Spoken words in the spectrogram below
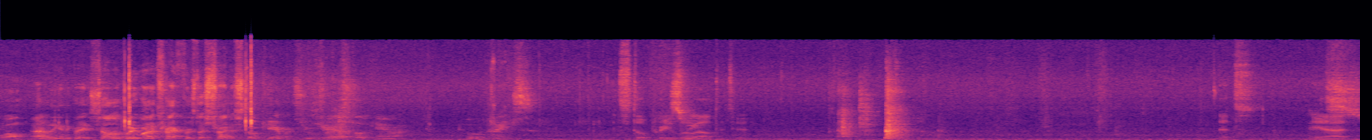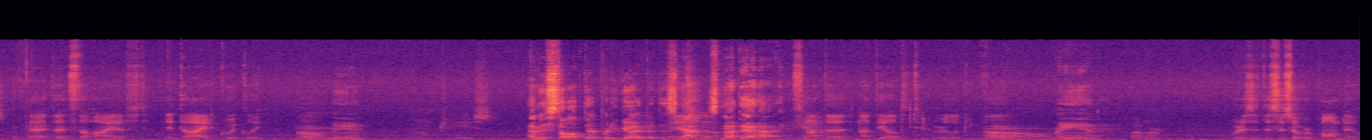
Well. I don't think anybody, so what do you want to try first? Let's try the still camera. See what we Try have. still camera. Oh, nice. It's still pretty Sweet. low altitude. That's, yeah, It's- okay. that, that's the highest. It died quickly. Oh, man. Oh, jeez. I mean, it's still up there pretty good, but it's Yeah. not, it's not that high. It's not the, not the altitude we're looking for. Oh, man. Bummer. What is it? This is over Palmdale.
